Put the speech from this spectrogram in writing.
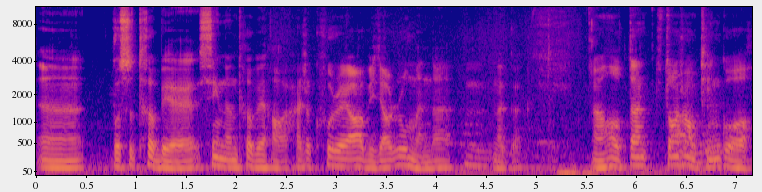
嗯、不是特别性能特别好，还是酷睿二比较入门的嗯。那个，然后但装上苹果，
